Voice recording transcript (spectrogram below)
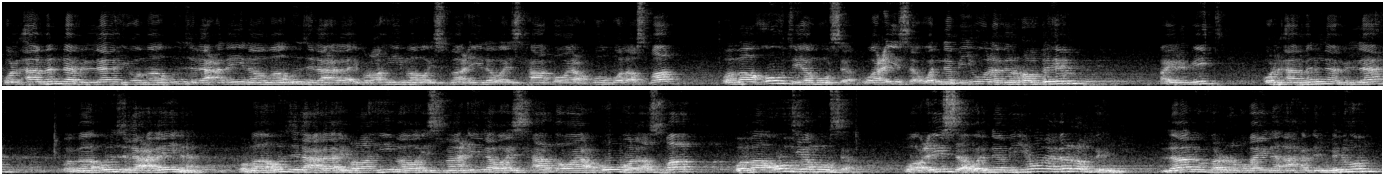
قل آمنا بالله وما أنزل علينا وما أنزل على إبراهيم وإسماعيل وإسحاق ويعقوب والأسباط وما أوتي موسى وعيسى والنبيون من ربهم. I repeat قل آمنا بالله وما أنزل علينا وما أنزل على إبراهيم وإسماعيل وإسحاق ويعقوب والأسباط وما أوتي موسى وعيسى والنبيون من ربهم. لا نفرق بين أحد منهم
